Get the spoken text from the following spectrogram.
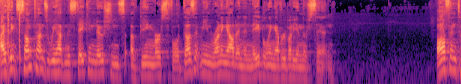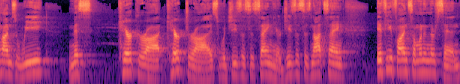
I think sometimes we have mistaken notions of being merciful. It doesn't mean running out and enabling everybody in their sin. Oftentimes we mischaracterize what Jesus is saying here. Jesus is not saying, if you find someone in their sin,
